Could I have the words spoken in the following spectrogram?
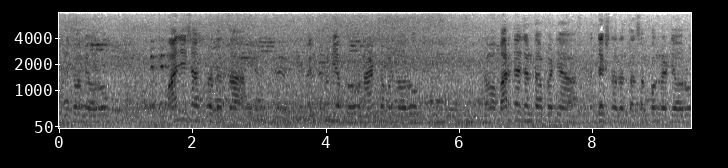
ಮುನಿಸ್ವಾಮಿ ಅವರು, ಮಾಜಿ ಶಾಸಕರಾದಂಥ ವೆಂಕಟಮುನಿಯಪ್ಪನವರು ಸಮಣ್ಣವರು ನಮ್ಮ ಭಾರತೀಯ ಜನತಾ ಪಾರ್ಟಿಯ ಅಧ್ಯಕ್ಷರಾದಂಥ ಸಂಪಂಗ್ ರೆಡ್ಡಿ ಅವರು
